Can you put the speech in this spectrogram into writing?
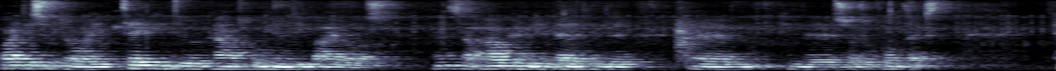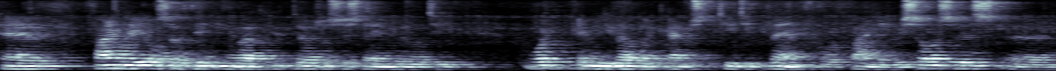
participatory, take into account community bylaws. And so how can we embed it in the, um, in the social context? And finally, also thinking about in terms of sustainability, what can we develop like a kind of strategic plan for finding resources, uh,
